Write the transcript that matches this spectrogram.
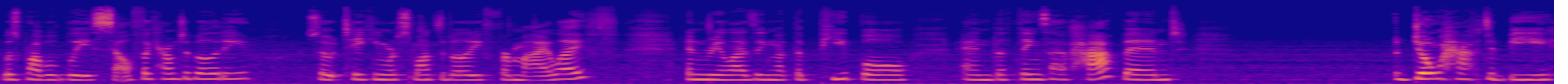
was probably self accountability. So, taking responsibility for my life and realizing that the people and the things that have happened don't have to be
